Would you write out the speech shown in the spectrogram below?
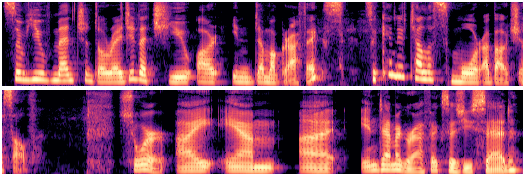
So you've mentioned already that you are in demographics. So can you tell us more about yourself? Sure. I am uh, in demographics, as you said.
